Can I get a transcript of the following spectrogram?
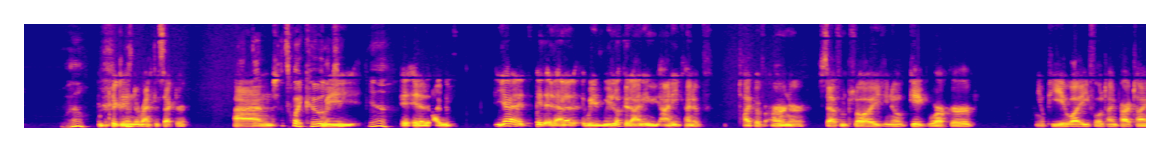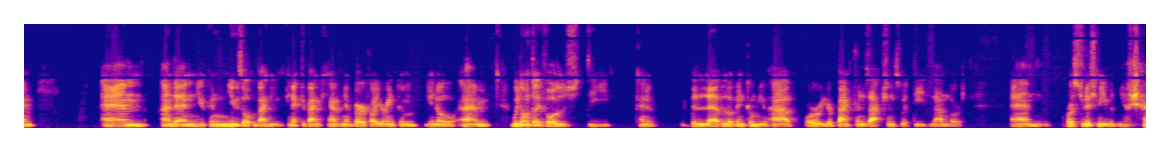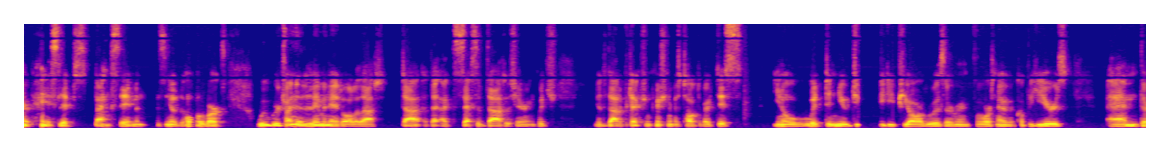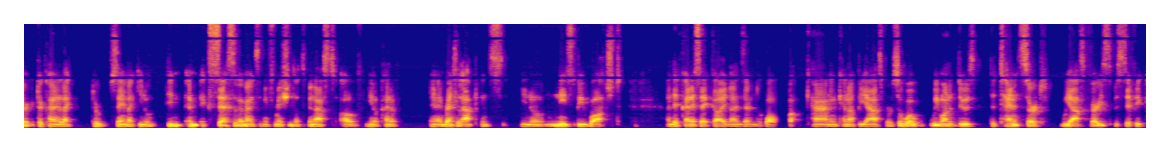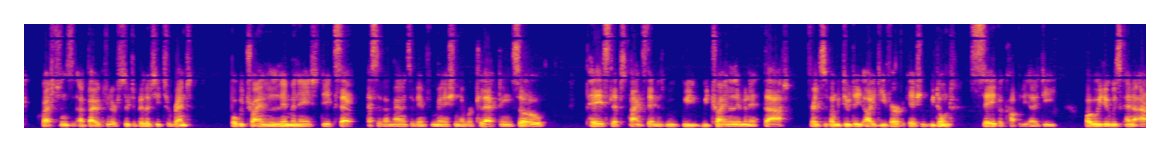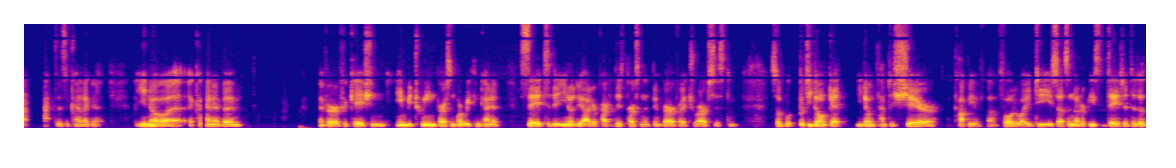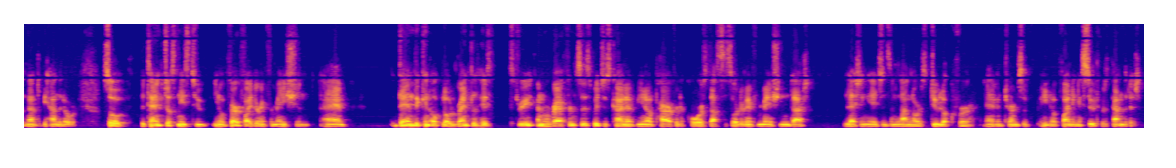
Wow! particularly in the rental sector, and that's quite cool. We, actually. yeah, it, it allows, yeah, it, it, and we we look at any any kind of type of earner, self-employed, you know, gig worker, you know, PAYE, full time, part time, um, and then you can use open banking, you can connect your bank account and then verify your income. You know, um, we don't divulge the kind of the level of income you have or your bank transactions with the landlord. Um, whereas traditionally you would share pay slips, bank statements, you know, the whole works. We, we're trying to eliminate all of that, data, that excessive data sharing, which you know, the Data Protection Commissioner has talked about this, you know, with the new GDPR rules that are in force now a couple of years. And um, they're, they're kind of like they're saying like you know the excessive amounts of information that's been asked of you know kind of uh, rental applicants you know needs to be watched. And they've kind of set guidelines as to what, what can and cannot be asked for. So what we want to do is the TenantCert we ask very specific questions about you know suitability to rent but we try and eliminate the excessive amounts of information that we're collecting. So pay slips bank statements we, we, we try and eliminate that. For instance when we do the id verification we don't save a copy of the id what we do is kind of act as a kind of like a, you know, a, a kind of a, a, verification in between person where we can kind of say to the, you know, the other party, this person has been verified through our system. So, but, but you don't get, you don't have to share a copy of a photo ID. So that's another piece of data that doesn't have to be handed over. So the tenant just needs to, you know, verify their information. and then they can upload rental history and references, which is kind of, you know, par for the course. That's the sort of information that letting agents and landlords do look for um, in terms of you know finding a suitable candidate,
